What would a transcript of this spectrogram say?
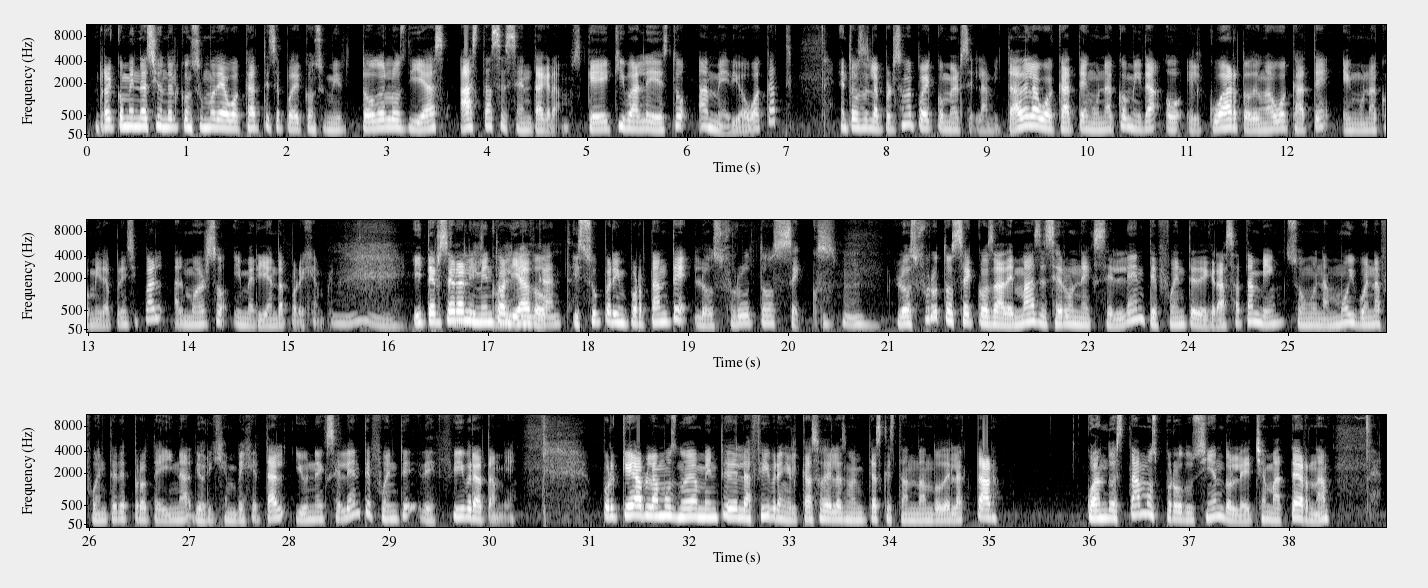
Recomendación del consumo de aguacate se puede consumir todos los días hasta 60 gramos, que equivale esto a medio aguacate. Entonces la persona puede comerse la mitad del aguacate en una comida o el cuarto de un aguacate en una comida principal, almuerzo y merienda, por ejemplo. Mm. y tercer alimento aliado y súper importante, los frutos secos. Los frutos secos, además de ser una excelente fuente de grasa también, son una muy buena fuente de proteína de origen vegetal y una excelente fuente de fibra también. ¿Por qué hablamos nuevamente de la fibra en el caso de las mamitas que están dando de lactar? Cuando estamos produciendo leche materna,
